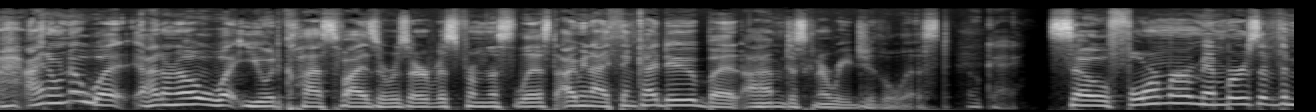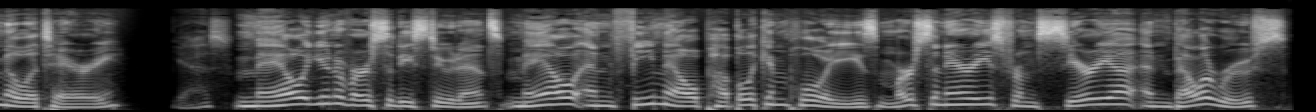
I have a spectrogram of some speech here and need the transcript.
I don't know what I don't know what you would classify as a reservist from this list. I mean, I think I do, but I'm just going to read you the list. Okay. So, former members of the military, Yes. male university students, male and female public employees, mercenaries from Syria and Belarus,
